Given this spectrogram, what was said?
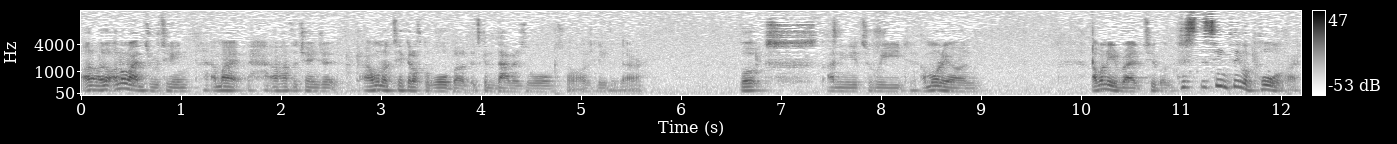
I don't, I don't like this routine. I might, I'll have to change it. I want to take it off the wall, but it's going to damage the wall, so I'll just leave it there. Books, I need to read. I'm already on, I've only read two books. This is the same thing with Paul, right?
